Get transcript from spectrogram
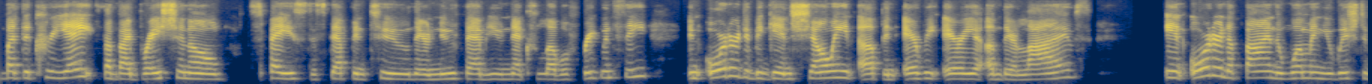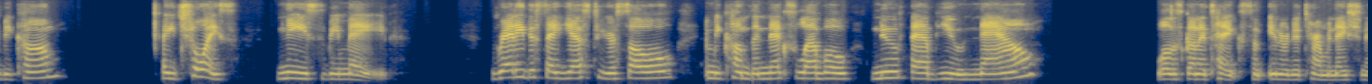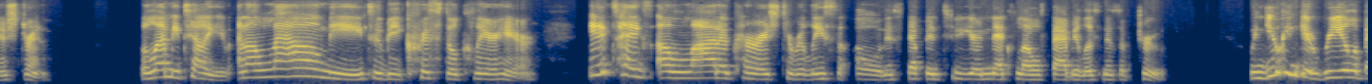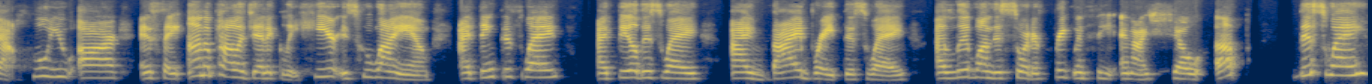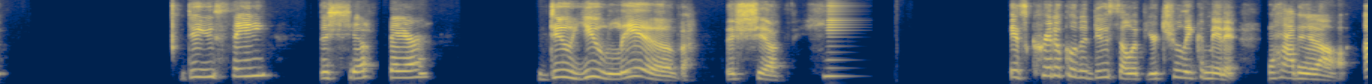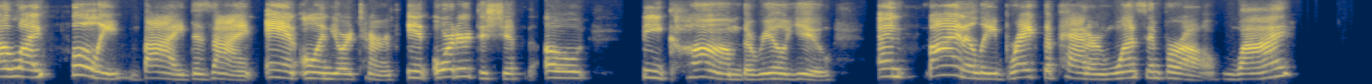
but to create the vibrational space to step into their new Fab You next level frequency in order to begin showing up in every area of their lives, in order to find the woman you wish to become, a choice needs to be made. Ready to say yes to your soul and become the next level new Fab You now? Well, it's going to take some inner determination and strength. But let me tell you, and allow me to be crystal clear here. It takes a lot of courage to release the old and step into your next level fabulousness of truth. When you can get real about who you are and say unapologetically, here is who I am. I think this way. I feel this way. I vibrate this way. I live on this sort of frequency and I show up this way. Do you see the shift there? Do you live the shift? He, it's critical to do so if you're truly committed to having it all. A life fully by design and on your terms in order to shift the old, become the real you, and finally break the pattern once and for all. Why?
